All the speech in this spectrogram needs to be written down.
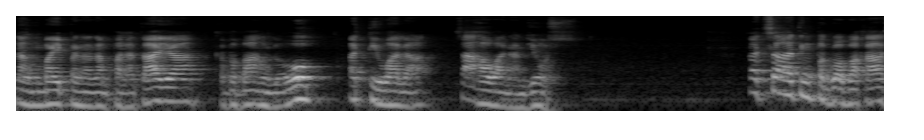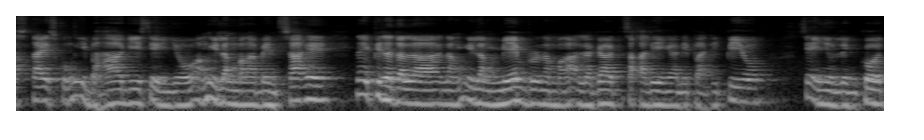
ng may pananampalataya, kababaang loob at tiwala sa awa ng Diyos. At sa ating pagwawakas, tayo kong ibahagi sa inyo ang ilang mga mensahe na ipinadala ng ilang miyembro ng mga alagad sa kalinga ni Padre Pio sa inyong lingkod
